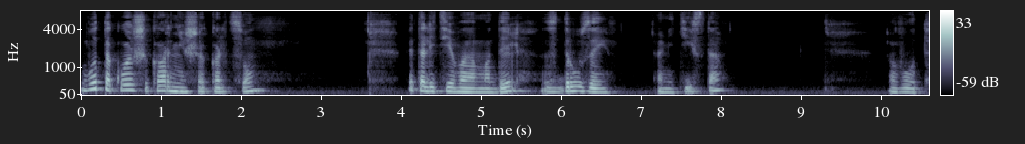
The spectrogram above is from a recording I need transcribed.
Вот такое шикарнейшее кольцо. Это литьевая модель с друзой аметиста. Вот.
